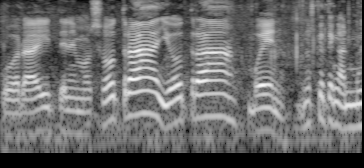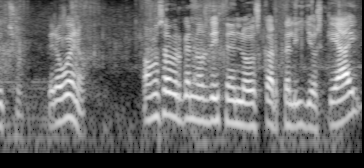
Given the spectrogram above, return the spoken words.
Por ahí tenemos otra y otra. Bueno, no es que tengan mucho. Pero bueno, vamos a ver qué nos dicen los cartelillos que hay.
